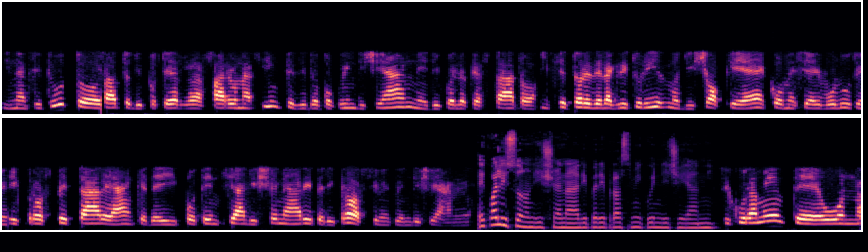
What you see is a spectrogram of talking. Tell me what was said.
Innanzitutto il fatto di poter fare una sintesi dopo 15 anni di quello che è stato il settore dell'agriturismo, di ciò che è, come si è evoluto e prospettare anche dei potenziali scenari per i prossimi 15 anni. E quali sono gli scenari per i prossimi 15 anni? Sicuramente un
